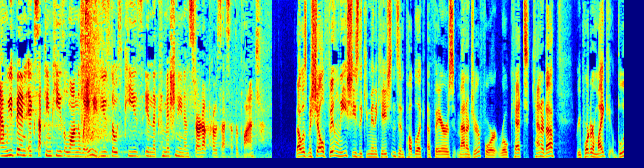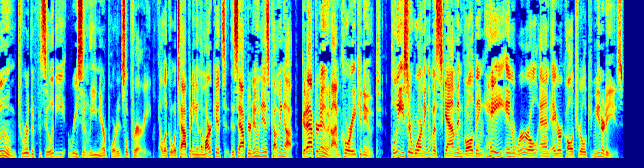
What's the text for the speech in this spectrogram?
and we've been accepting peas along the way. We've used those peas in the commissioning and startup process at the plant. That was Michelle Finley. She's the Communications and Public Affairs Manager for Roquette Canada. Reporter Mike Bloom toured the facility recently near Portage la Prairie. A look at what's happening in the markets this afternoon is coming up. Good afternoon. I'm Corey Canute. Police are warning of a scam involving hay in rural and agricultural communities.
